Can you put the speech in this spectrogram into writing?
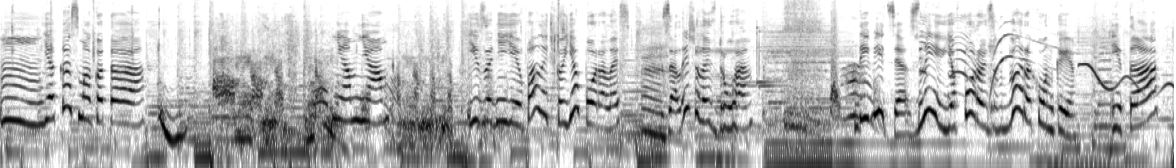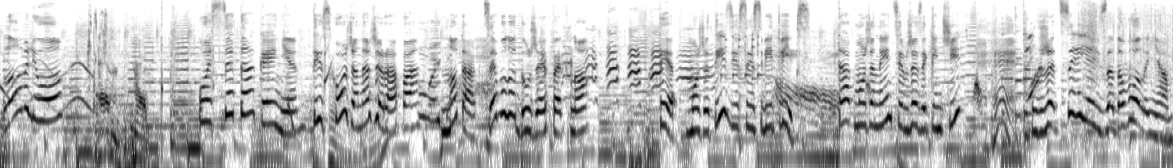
Мм, яка смакота. Ням-ням. Із однією паличкою я впоралась. Залишилась друга. Дивіться, з нею я впораюсь в два рахунки. І так, ловлю. Ось це так, Енні. Ти схожа на жирафа. Ну так, це було дуже ефектно. Тед, може ти з'їси свій твікс? Так, може, Ненці вже закінчить? Вже це я із задоволенням.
